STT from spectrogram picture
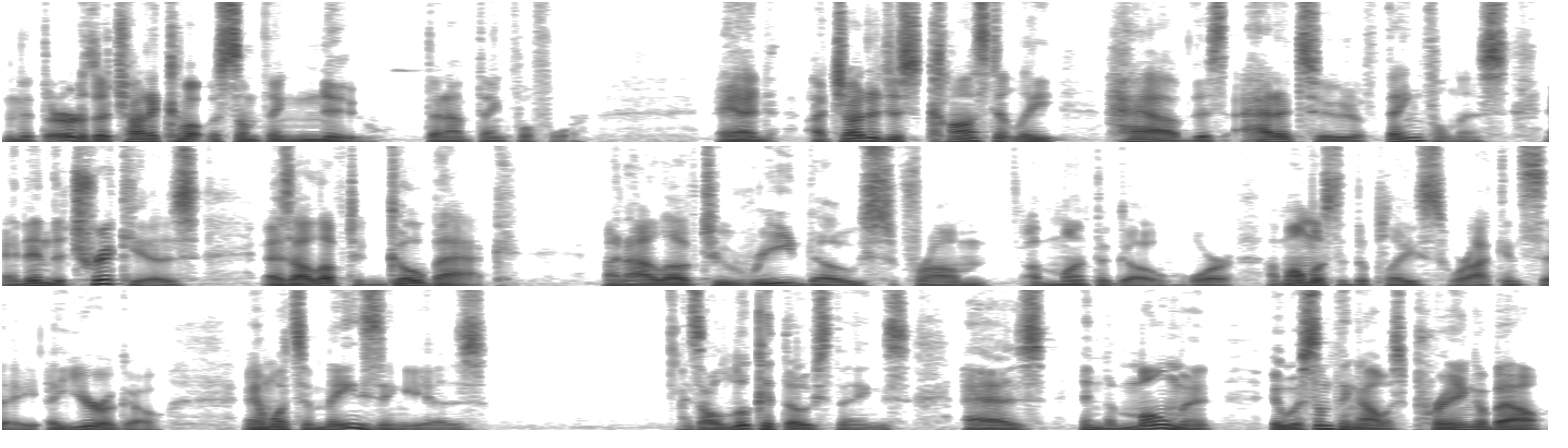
And the third is I try to come up with something new that I'm thankful for. And I try to just constantly have this attitude of thankfulness. And then the trick is, as I love to go back and I love to read those from a month ago, or I'm almost at the place where I can say a year ago. And what's amazing is, is I'll look at those things as in the moment, it was something I was praying about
